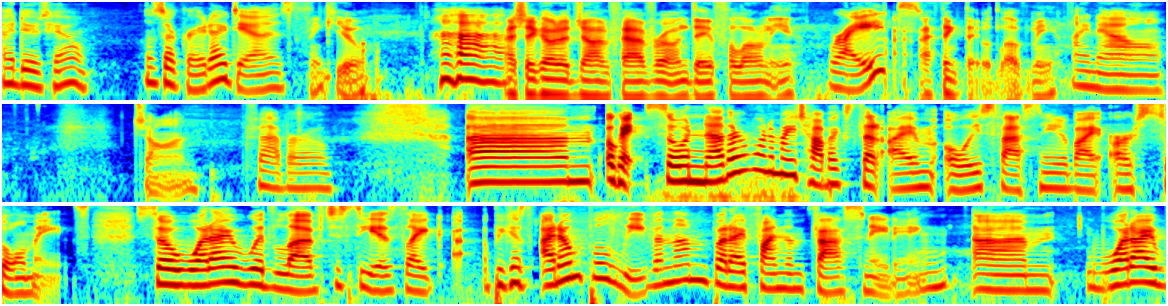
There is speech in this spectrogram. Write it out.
I do too. Those are great ideas. Thank you. I should go to Jon Favreau and Dave Filoni. right? I think they would love me. I know. Jon Favreau. Um, okay, so another one of my topics that I'm always fascinated by are soulmates. So what I would love to see is like because I don't believe in them, but I find them fascinating. Um, what I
